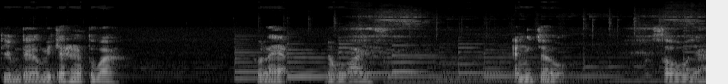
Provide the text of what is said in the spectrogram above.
ทีมเดิมมีแค่ห้าตัว ตัวแรก น้องไวส์แองเจล โซยะ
